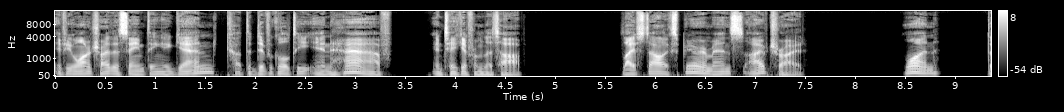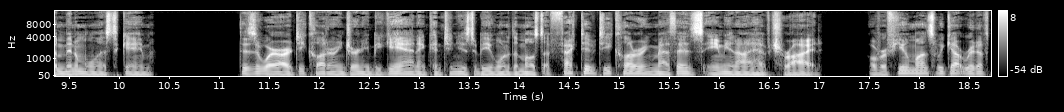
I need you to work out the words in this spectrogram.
If you want to try the same thing again, cut the difficulty in half and take it from the top. Lifestyle experiments I've tried. One, the minimalist game. This is where our decluttering journey began and continues to be one of the most effective decluttering methods Amy and I have tried. Over a few months, we got rid of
